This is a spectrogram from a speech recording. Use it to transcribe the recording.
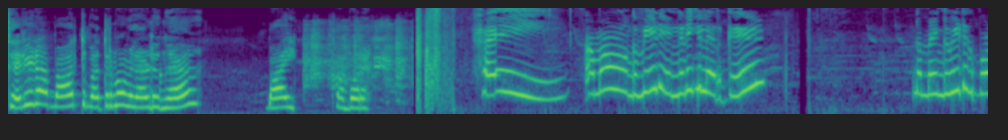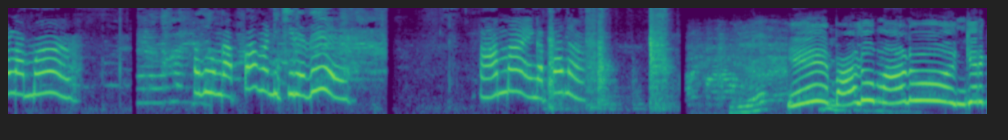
சரிடா பார்த்து பத்திரமா விளையாடுங்க. பாய் நான் போகிறேன் ஏ பாலு மாலு இங்க இருக்க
